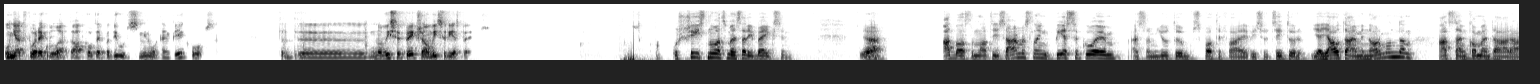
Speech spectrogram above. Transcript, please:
Un, ja tu to regulāri kaut kādā pa 20 minūtēm piekopsi, tad eh, nu, viss ir priekšā un viss ir iespējams. Uz šīs nots mēs arī beigsim. Jā. Atbalstam Latvijas ārmuslingu, piesakojam, esam YouTube, Spotify, visur citur. Ja jautājumi Normundam, atstājam komentārā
